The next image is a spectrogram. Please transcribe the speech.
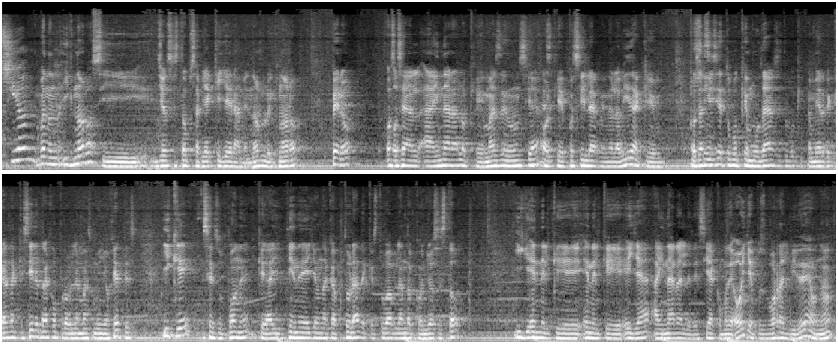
Bueno, no, ignoro si Joseph Stop sabía que ella era menor, lo ignoro. Pero, o sea, a Ainara lo que más denuncia es que pues sí le arruinó la vida, que o sea, Sí. sí se tuvo que mudar, se tuvo que cambiar de casa, que sí le trajo problemas muy ojetes. Y que se supone que ahí tiene ella una captura de que estuvo hablando con Joseph Stop. Y en el que, en el que ella, Ainara, le decía como de, oye, pues borra el video, ¿no?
